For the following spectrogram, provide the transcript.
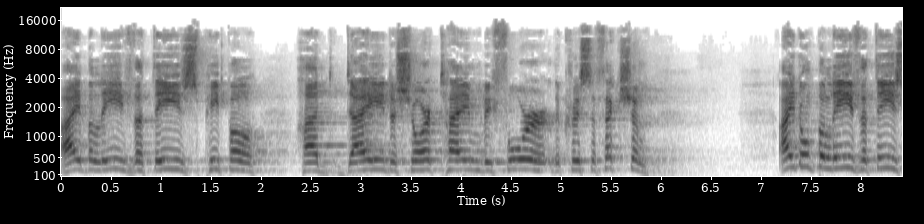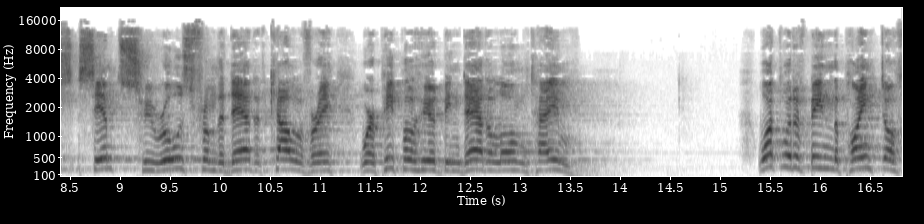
I believe that these people had died a short time before the crucifixion. I don't believe that these saints who rose from the dead at Calvary were people who had been dead a long time. What would have been the point of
